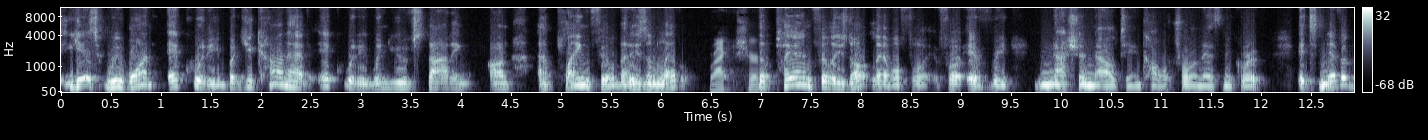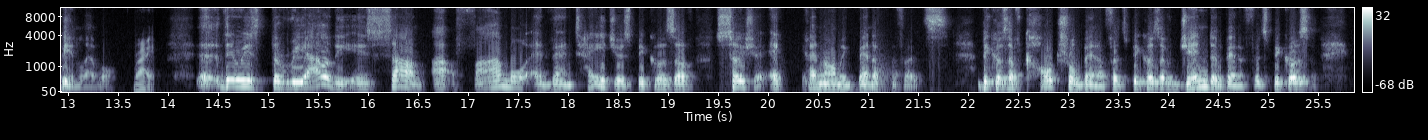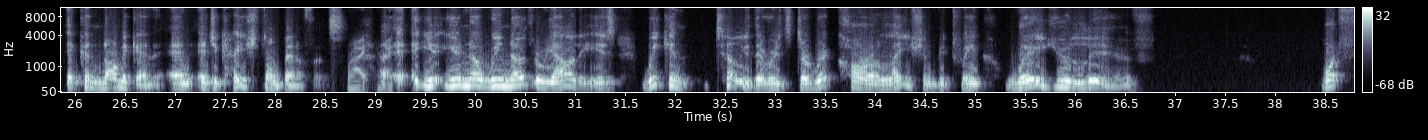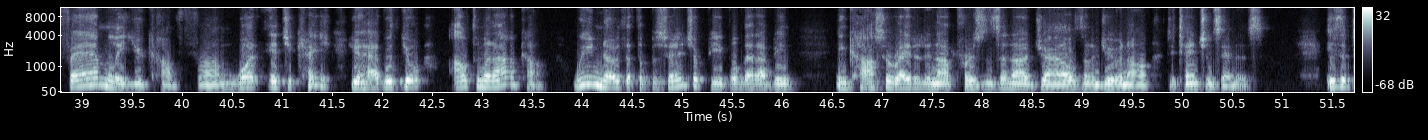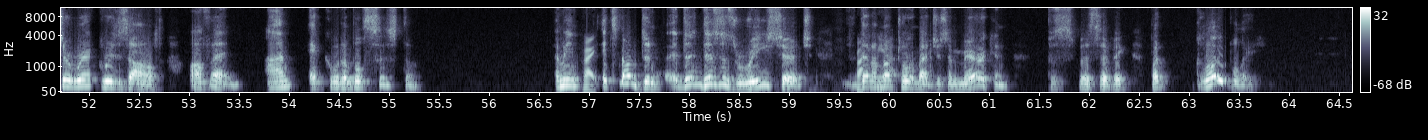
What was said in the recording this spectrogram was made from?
Yes, we want equity, but you can't have equity when you're starting on a playing field that isn't level. Right, sure. The playing field is not level for, for every nationality and cultural and ethnic group. It's never been level. Right. Uh, there is the reality is some are far more advantageous because of socio-economic benefits, because of cultural benefits, because of gender benefits, because of economic and, and educational benefits. Right, right. Uh, you, you know, we know the reality is we can tell you there is direct correlation between where you live what family you come from, what education you have with your ultimate outcome. We know that the percentage of people that have been incarcerated in our prisons and our jails and our juvenile detention centers is a direct result of an unequitable system. I mean, right. it's not, this is research right, that I'm yeah. not talking about just American specific, but globally.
